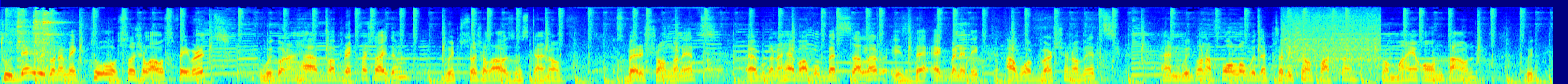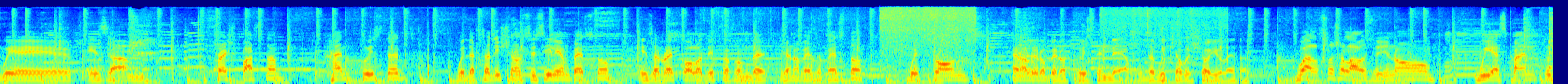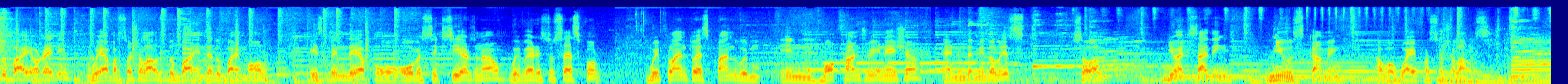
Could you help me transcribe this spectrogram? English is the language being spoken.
Today we're gonna make two of Social House favorites. We're gonna have a breakfast item, which Social House is kind of very strong on it. Uh, we're gonna have our best seller is the Egg Benedict, our version of it. And we're gonna follow with a traditional pasta from my own town. We, we is um, fresh pasta, hand twisted with the traditional Sicilian pesto. Is a red color different from the Genovese pesto with prawns and a little bit of twist in there, which I will show you later. Well, social house, you know, we expand to Dubai already. We have a social house Dubai in the Dubai Mall. It's been there for over six years now. We're very successful. We plan to expand in more countries in Asia and in the Middle East. So new exciting news coming our way for social house.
